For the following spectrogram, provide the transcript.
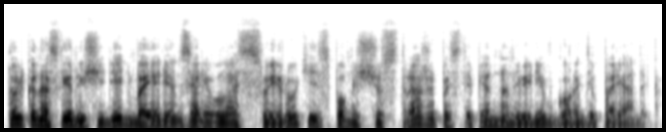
Только на следующий день бояре взяли власть в свои руки и с помощью стражи постепенно навели в городе порядок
